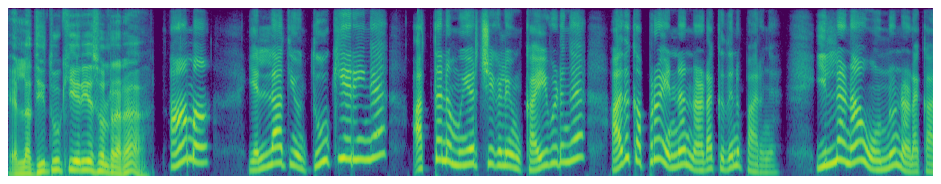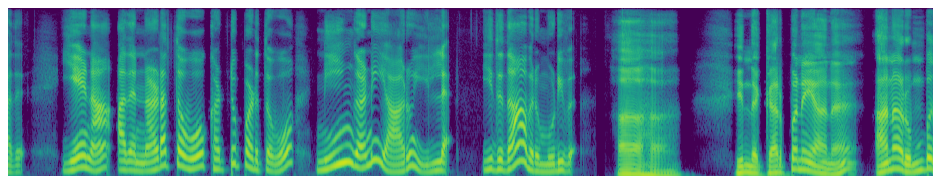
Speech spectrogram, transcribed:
எல்லாத்தையும் தூக்கி எறிய சொல்றாரா? ஆமா. எல்லாத்தையும் தூக்கி எறியுங்க அத்தனை முயற்சிகளையும் கைவிடுங்க அதுக்கப்புறம் என்ன நடக்குதுன்னு பாருங்க. இல்லனா ஒன்னும் நடக்காது. ஏன்னா அதை நடத்தவோ கட்டுப்படுத்தவோ நீங்கன்னு யாரும் இல்ல. இதுதான் அவர் முடிவு. ஆஹா. இந்த கற்பனையான ஆனா ரொம்ப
